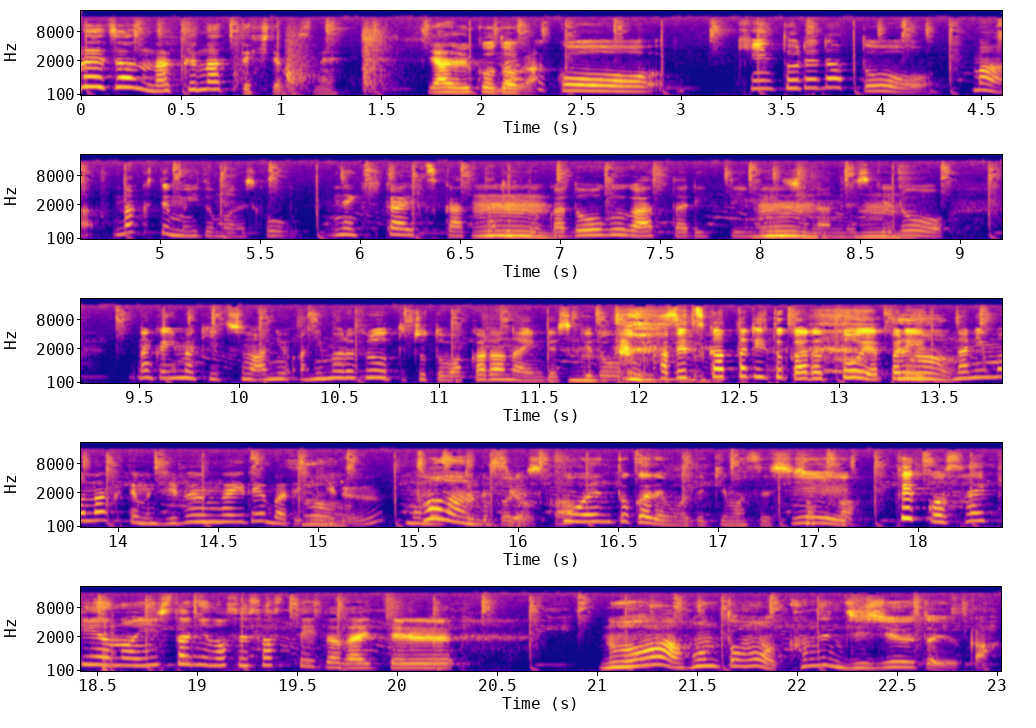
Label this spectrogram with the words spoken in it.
レじゃなくなってきてますね。やることが。こう筋トレだと、まあ、なくてもいいと思うんですけど、ね、機械使ったりとか、うん。道具があったりってイメージなんですけど、なんか今聞いてそのアニアニマルフローってちょっとわからないんですけど、壁使ったりとかだとやっぱり何もなくても自分がいればできるものそうなんですよってことですか公園とかでもできますし結構最近あのインスタに載せさせていただいてるのは本当もう完全に自重というか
